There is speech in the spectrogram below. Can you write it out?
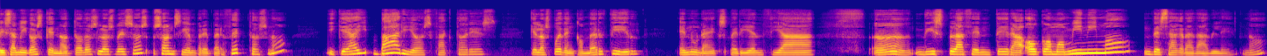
Veis amigos que no todos los besos son siempre perfectos, ¿no? Y que hay varios factores que los pueden convertir en una experiencia ah, displacentera o como mínimo desagradable, ¿no?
